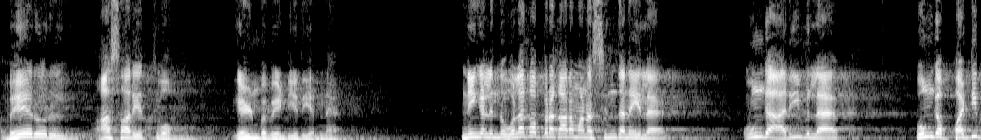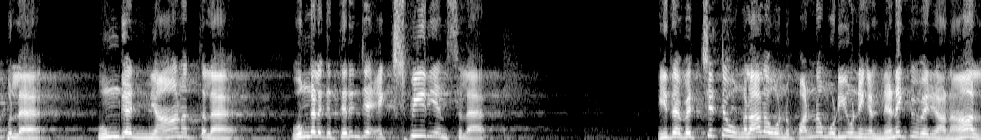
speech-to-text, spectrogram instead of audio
வேறொரு ஆசாரியத்துவம் எழும்ப வேண்டியது என்ன? நீங்கள் இந்த உலக பிரகாரமான சிந்தனையில் உங்கள் அறிவில் உங்கள் படிப்பில் உங்கள் ஞானத்தில் உங்களுக்கு தெரிஞ்ச எக்ஸ்பீரியன்ஸில் இதை வச்சுட்டு உங்களால் ஒன்று பண்ண முடியும் நீங்கள் நினைக்குவீரானால்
